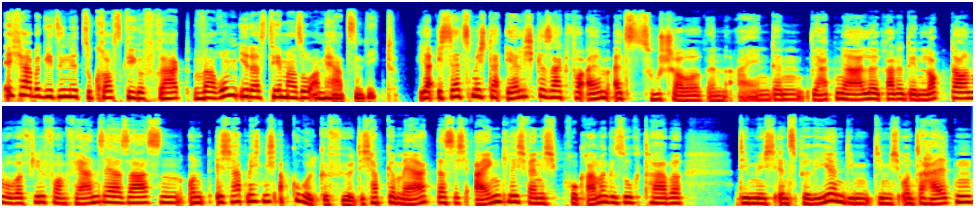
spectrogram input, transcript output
Ich habe Gesine Zukrowski gefragt, warum ihr das Thema so am Herzen liegt. Ja, ich setze mich da ehrlich gesagt vor allem als Zuschauerin ein, denn wir hatten ja alle gerade den Lockdown, wo wir viel vorm Fernseher saßen und ich habe mich nicht abgeholt gefühlt. Ich habe gemerkt, dass ich eigentlich, wenn ich Programme gesucht habe, die mich inspirieren, die, die mich unterhalten,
